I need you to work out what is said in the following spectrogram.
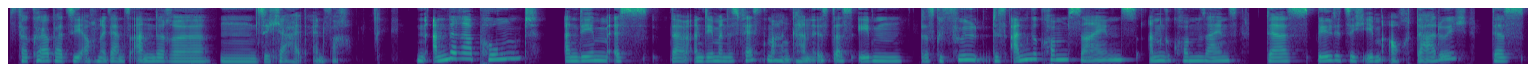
verkörpert sie auch eine ganz andere mh, hm, Sicherheit einfach. Ein anderer Punkt, an dem es, da, an dem man das festmachen kann, ist, dass eben das Gefühl des Angekommenseins, Angekommenseins, das bildet sich eben auch dadurch, dass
